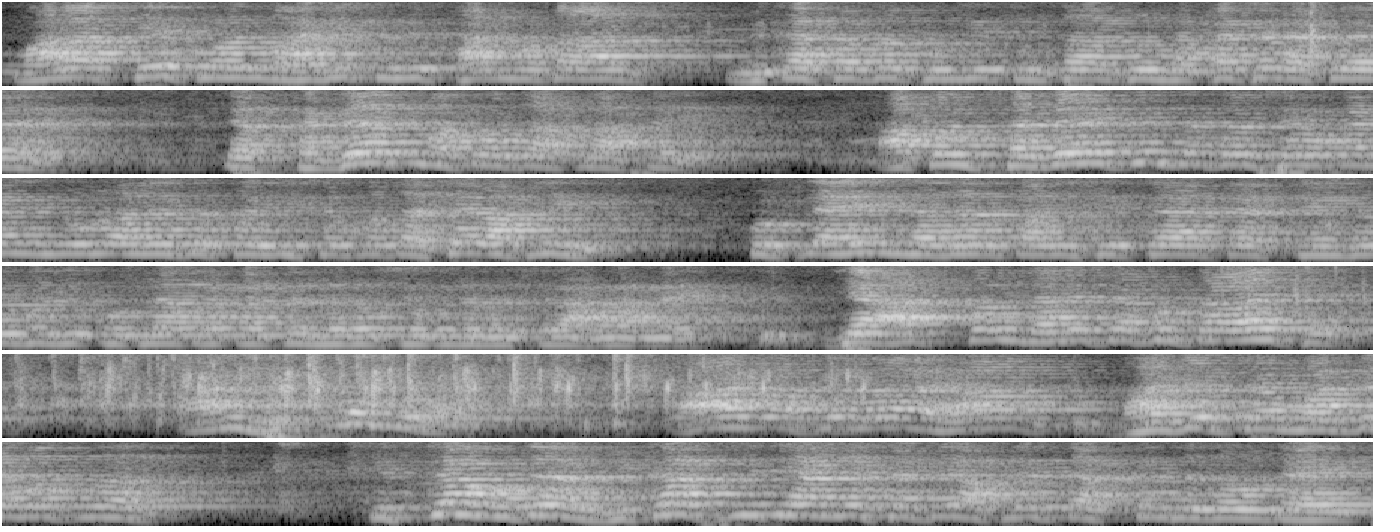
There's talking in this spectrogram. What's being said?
मला तेच म्हणत भाजी तुम्ही फार मोठा आज विकासाचा तुम्ही तुमचा जो नकाशा दाखवलेला आहे त्यात सगळ्यात महत्वाचं आपलं असं आहे. आपण सगळ्याचे नगरसेवकांनी निवडून आले तर पहिली शपथ असेल आपली. कुठल्याही नगरपालिकेच्या त्या टेंडरमध्ये कुठल्या प्रकारचे नगरसेवक लक्ष राहणार नाही जे आजपर्यंत झाले ते आपण टाळायचं. आणि हितलं आज आपल्याला ह्या भाजपच्या माध्यमातून इतक्या मोठ्या विकास निधी आणण्यासाठी आपले ते अत्यंत जवळचे आहेत.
